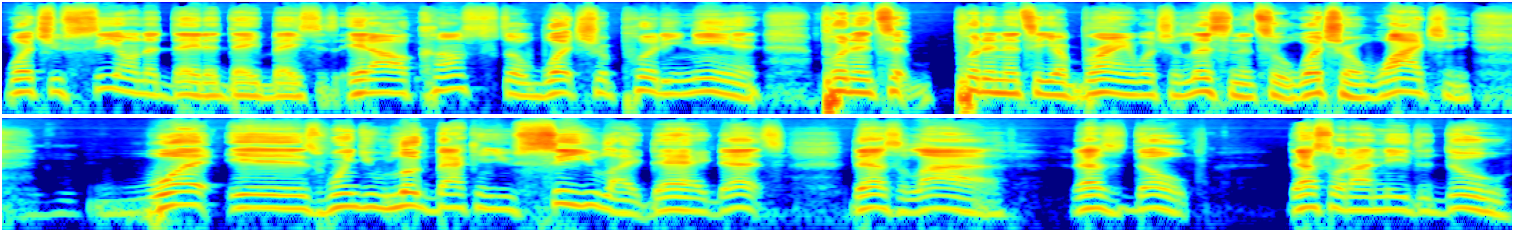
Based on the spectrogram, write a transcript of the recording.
what you see on a day-to-day basis. It all comes to what you're putting in, put into putting into your brain, what you're listening to, what you're watching. Mm-hmm. What is when you look back and you see you like, dag, that's that's live. That's dope. That's what I need to do.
